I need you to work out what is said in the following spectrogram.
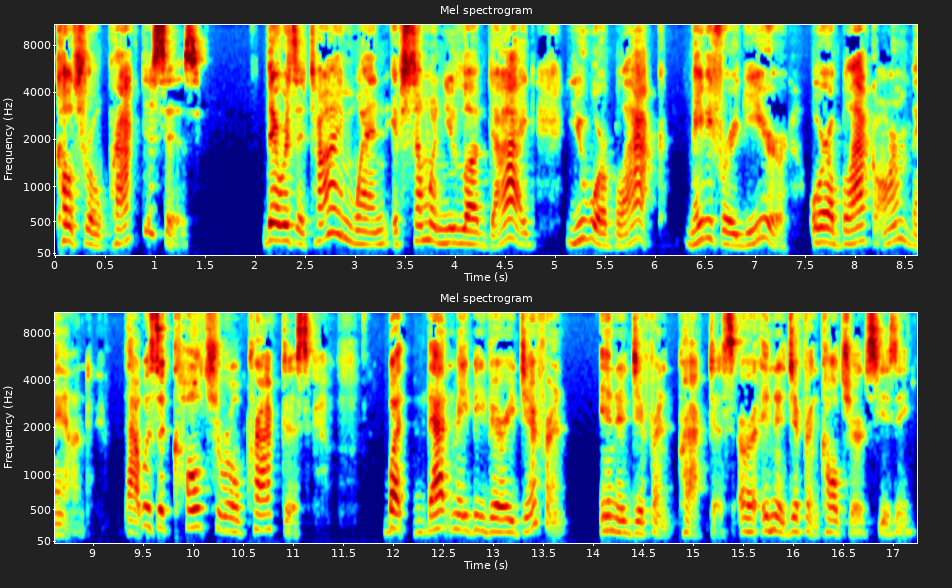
Cultural practices. There was a time when if someone you loved died, you wore black maybe for a year, or a black armband. That was a cultural practice. But that may be very different in a different practice or in a different culture, excuse me.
